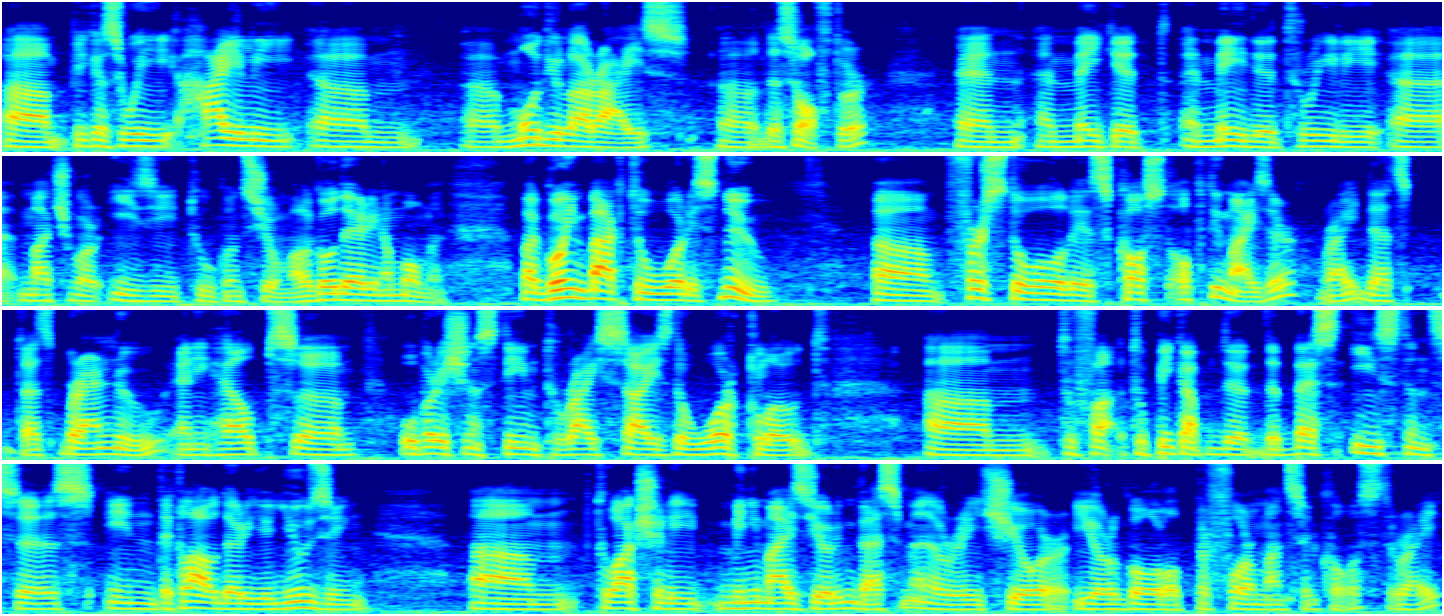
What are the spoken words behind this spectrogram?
um, because we highly um, uh, modularize uh, the software and and make it and made it really uh, much more easy to consume. I'll go there in a moment. But going back to what is new, um, first of all is cost optimizer, right? That's that's brand new, and it helps um, operations team to right size the workload um, to, to pick up the, the best instances in the cloud that you're using um, to actually minimize your investment or reach your, your goal of performance and cost, right?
